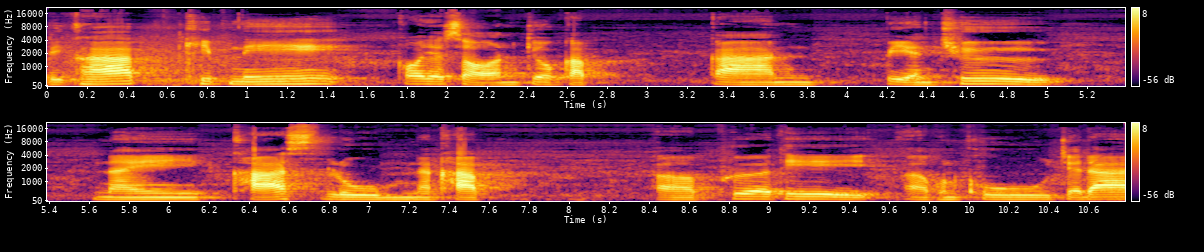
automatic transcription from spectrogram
วัสดีครับ คลิปนี้ก็จะสอนเกี่ยวกับการเปลี่ยนชื่อใน Classroom นะครับเเพื่อที่คุณครูจะได้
